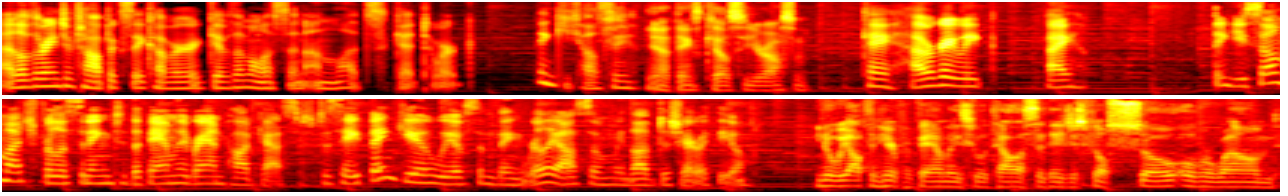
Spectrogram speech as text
I love the range of topics they cover. Give them a listen and let's get to work. Thank you, Kelsey. Yeah, thanks, Kelsey. You're awesome. Okay, have a great week. Bye. Thank you so much for listening to the Family Brand Podcast. To say thank you, we have something really awesome we'd love to share with you. You know, we often hear from families who will tell us that they just feel so overwhelmed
